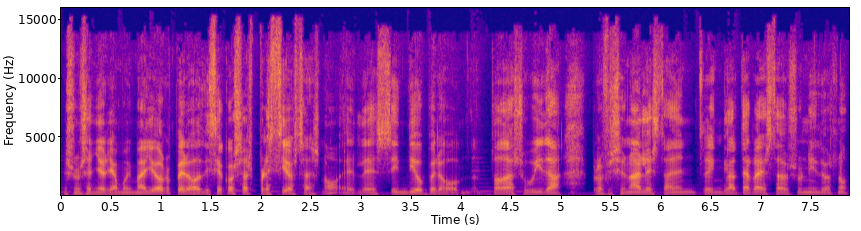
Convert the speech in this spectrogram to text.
es un señor ya muy mayor, pero dice cosas preciosas, ¿no? Él es indio, pero toda su vida profesional está entre Inglaterra y Estados Unidos, ¿no?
